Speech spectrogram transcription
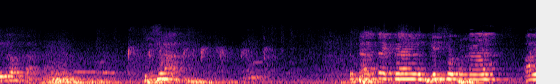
ಇದ್ರು ಅಂತ. ಬೆಸ್ಟ್ ಆಕ್ಟರ್ ವಿಶ್ವ ಪ್ರಕಾಶ್ as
